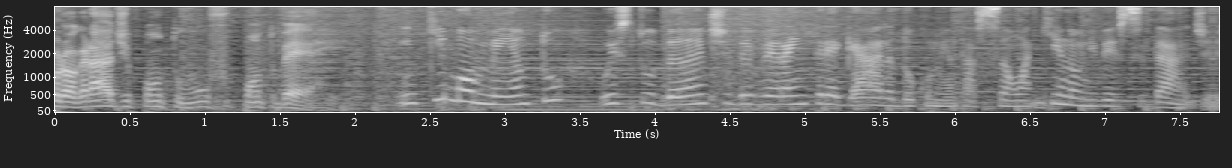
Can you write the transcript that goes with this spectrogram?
prograde.ufo.br. Em que momento o estudante deverá entregar a documentação aqui na universidade?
